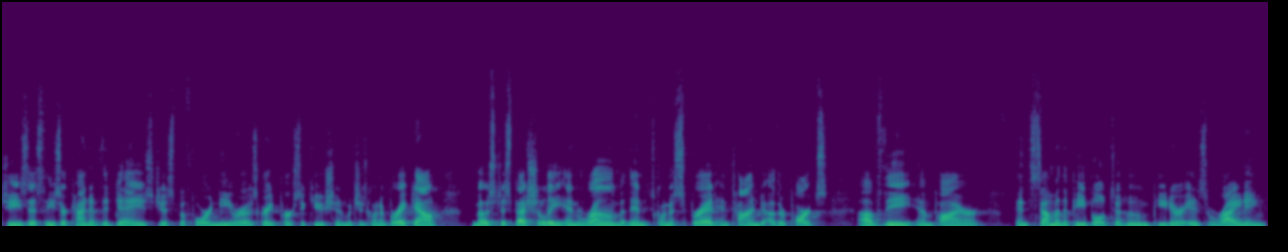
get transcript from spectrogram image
Jesus. These are kind of the days just before Nero's great persecution, which is going to break out, most especially in Rome, but then it's going to spread in time to other parts of the empire. And some of the people to whom Peter is writing,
